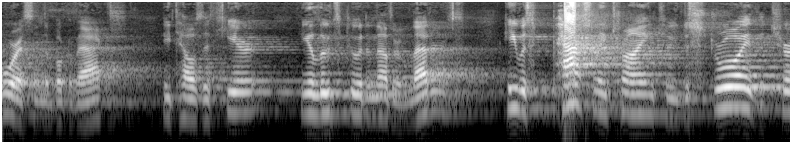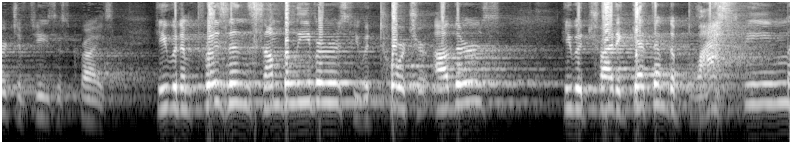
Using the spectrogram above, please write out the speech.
for us in the book of Acts. He tells it here, He alludes to it in other letters. He was passionately trying to destroy the church of Jesus Christ. He would imprison some believers, he would torture others, he would try to get them to blaspheme.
